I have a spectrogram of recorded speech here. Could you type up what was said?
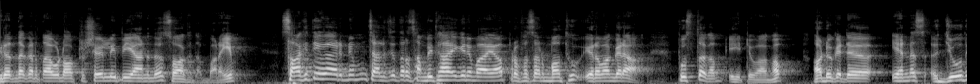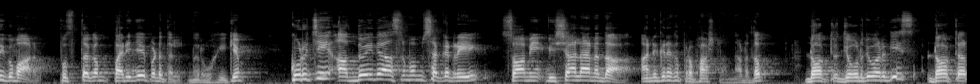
ഗ്രന്ഥകർത്താവ് ഡോക്ടർ ഷേർലി പി ആനന്ദ് സ്വാഗതം പറയും. സാഹിത്യകാരനും ചലച്ചിത്ര സംവിധായകനുമായ പ്രൊഫസർ മധു ഇറവങ്കര പുസ്തകം ഏറ്റുവാങ്ങും. അഡ്വക്കേറ്റ് എൻ എസ് ജ്യോതികുമാർ പുസ്തകം പരിചയപ്പെടുത്തൽ നിർവഹിക്കും. കുറിച്ചി അദ്വൈത ആശ്രമം സെക്രട്ടറി സ്വാമി വിശാലാനന്ദ അനുഗ്രഹ പ്രഭാഷണം നടത്തും. Doctor George Varghese doctor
